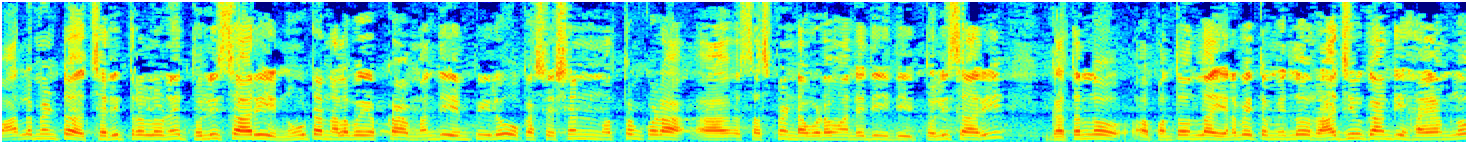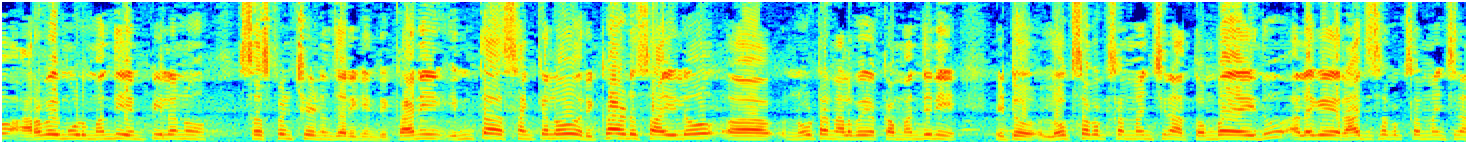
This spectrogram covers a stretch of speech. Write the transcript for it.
పార్లమెంట్ చరిత్రలోనే తొలిసారి నూట నలభై ఒక్క మంది ఎంపీలు ఒక సెషన్ మొత్తం కూడా సస్పెండ్ అవ్వడం అనేది ఇది తొలిసారి. గతంలో పంతొమ్మిది వందల ఎనభై తొమ్మిదిలో రాజీవ్ గాంధీ హయాంలో అరవై మూడు మంది ఎంపీలను సస్పెండ్ చేయడం జరిగింది. కానీ ఇంత సంఖ్యలో రికార్డు స్థాయిలో నూట నలభై ఒక్క మందిని ఇటు లోక్సభకు సంబంధించిన తొంభై ఐదు అలాగే రాజ్యసభకు సంబంధించిన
